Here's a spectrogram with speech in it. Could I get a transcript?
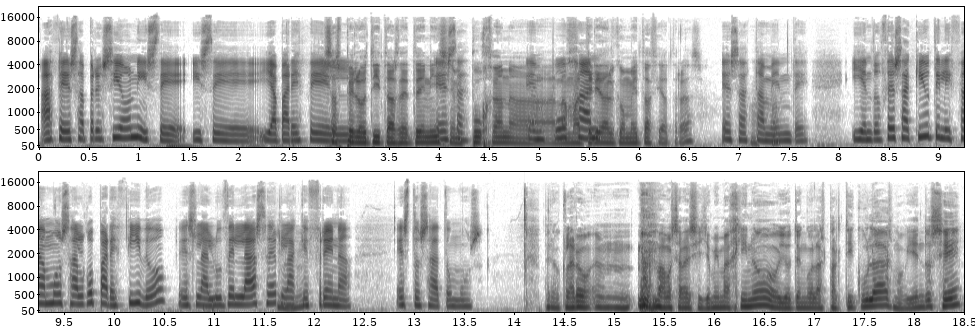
hace esa presión y se y se y aparece Esas el- pelotitas de tenis Esa- empujan a la materia del cometa hacia atrás. Exactamente. Y entonces aquí utilizamos algo parecido, es la luz del láser la que frena estos átomos. Pero claro, em, vamos a ver, si yo me imagino, yo tengo las partículas moviéndose,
